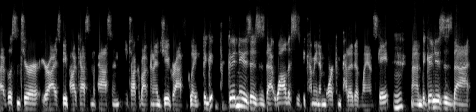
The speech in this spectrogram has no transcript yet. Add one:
I've listened to your your ISV podcast in the past, and you talk about kind of geographically. The good, good news is is that while this is becoming a more competitive landscape, mm-hmm. um, the good news is that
